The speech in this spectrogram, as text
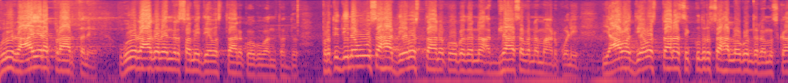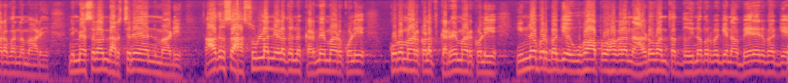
ಗುರುರಾಯರ ಪ್ರಾರ್ಥನೆ, ಗುರು ರಾಘವೇಂದ್ರ ಸ್ವಾಮಿ ದೇವಸ್ಥಾನಕ್ಕೆ ಹೋಗುವಂಥದ್ದು. ಪ್ರತಿದಿನವೂ ಸಹ ದೇವಸ್ಥಾನಕ್ಕೆ ಹೋಗೋದನ್ನು ಅಭ್ಯಾಸವನ್ನು ಮಾಡಿಕೊಳ್ಳಿ. ಯಾವ ದೇವಸ್ಥಾನ ಸಿಕ್ಕಿದ್ರೂ ಸಹ ಅಲ್ಲೋಗೊಂದು ನಮಸ್ಕಾರವನ್ನು ಮಾಡಿ, ನಿಮ್ಮ ಹೆಸರೊಂದು ಅರ್ಚನೆಯನ್ನು ಮಾಡಿ, ಆದರೂ ಸಹ ಸುಳ್ಳನ್ನು ಹೇಳೋದನ್ನು ಕಡಿಮೆ ಮಾಡಿಕೊಳ್ಳಿ, ಕೋಪ ಮಾಡ್ಕೊಳ್ಳೋದು ಕಡಿಮೆ ಮಾಡಿಕೊಳ್ಳಿ. ಇನ್ನೊಬ್ಬರ ಬಗ್ಗೆ ಊಹಾಪೋಹಗಳನ್ನು ಆಡುವಂಥದ್ದು, ಇನ್ನೊಬ್ಬರ ಬಗ್ಗೆ ನಾವು ಬೇರೆಯವ್ರ ಬಗ್ಗೆ,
